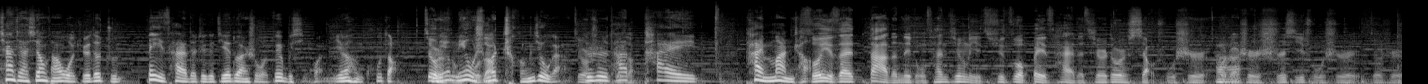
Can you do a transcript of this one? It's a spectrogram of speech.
恰恰相反，我觉得准备菜的这个阶段是我最不喜欢的，因为很枯燥，没就是没有什么成就感，就是是它太太漫长。所以在大的那种餐厅里去做备菜的，其实都是小厨师啊或者是实习厨师，就是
